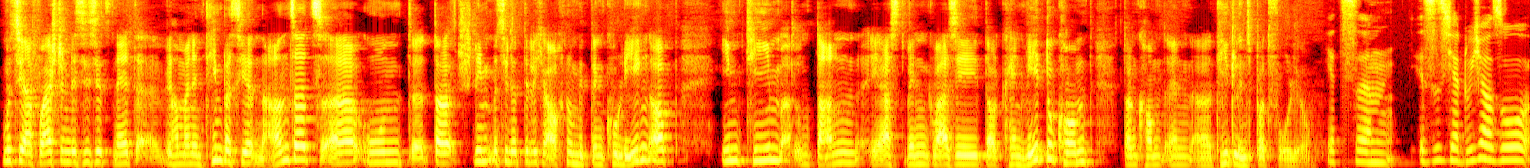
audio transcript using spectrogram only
muss sich auch vorstellen, das ist jetzt nicht, wir haben einen teambasierten Ansatz äh, und äh, da stimmt man sich natürlich auch nur mit den Kollegen ab im Team und dann erst, wenn quasi da kein Veto kommt, dann kommt ein äh, Titel ins Portfolio. Jetzt ähm, ist es ja durchaus so,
